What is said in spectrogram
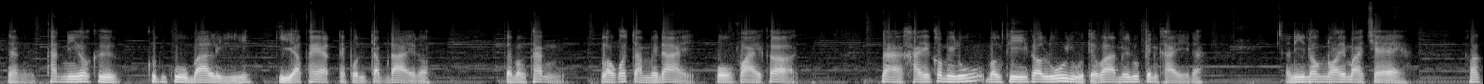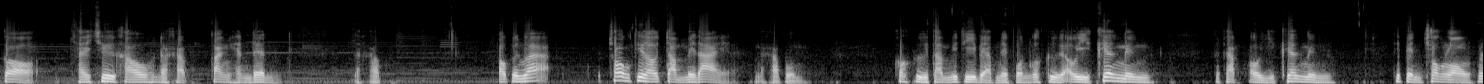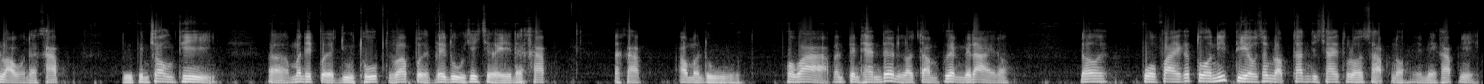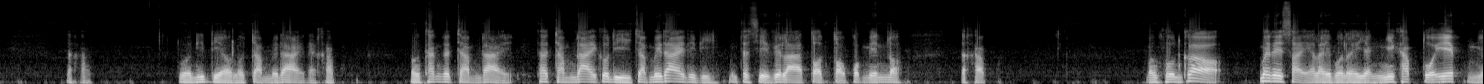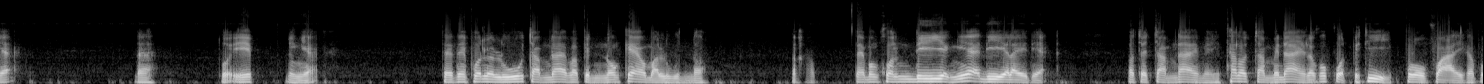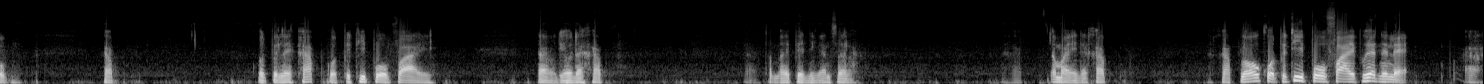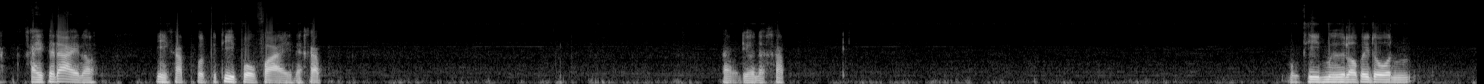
อย่างท่านนี้ก็คือคุณครูบาหลีกิยแพทย์ในผลจำได้เนาะแต่บางท่านเราก็จำไม่ได้ โปรไฟล์ก็หน้าใครก็ไม่รู้บางทีก็รู้อยู่แต่ว่าไม่รู้เป็นใครนะ อันนี้น้องน้อยมาแชร์เขาก็ใช้ชื่อเขานะครับตั้งแฮนเดิลนะครับเอาเป็นว่าช่องที่เราจำไม่ได้นะครับผมก็คือทำวิธีแบบในพลก็คือเอาอีกเครื่องหนึ่ง นะครับ เอาอีกเครื่องหนึ่งที่เป็นช่องรองของเรานะครับ หรือเป็นช่องที่ไม่ได้เปิด YouTube แต่ว่าเปิดได้ดูเฉยๆนะครับนะครับ เอามาดู เพราะว่ามันเป็นแฮนเดิลเราจำเพื่อนไม่ได้เนาะแล้วโปรไฟล์ก็ตัวนิดเดียวสำหรับท่านที่ใช้โทรศัพท์เนาะเห็นไหมครับนี่นะครับ ตัวนิดเดียวเราจำไม่ได้นะครับบางท่านก็จำได้ ถ้าจำได้ก็ดีจำไม่ได้นี่ดี มันจะเสียเวลาตอนตอบคอมเมนต์เนาะนะครับ บางคนก็ ไม่ได้ใส่อะไรมาเลยอย่างนี้ครับตัว F อย่างเงี้ยนะตัว F อย่างเงี้ย แต่ในพลเรารู้จำได้ว่าเป็นน้องแก้วมารูนเนาะนะครับ แต่บางคนดีอย่างเงี้ยดีอะไรเนี่ย เราจะจำได้ไหมถ้าเราจำไม่ได้เราก็กดไปที่โปรไฟล์ครับผมครับ กดไปเลยครับ กดไปที่โปรไฟล์อ้าวเดี๋ยวนะครับอ่าทำไมเป็นอย่างนั้นซะล่ะนะครับเอาใหม่นะครับ ครับเราก็กดไปที่โปรไฟล์เพื่อนนั่นแหละอ่าใครก็ได้เนาะนี่ครับกดไปที่โปรไฟล์นะครับอ้าเดี๋ยวนะครับบางทีมือเราไปโดน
